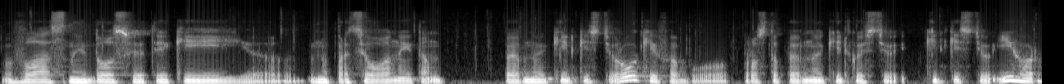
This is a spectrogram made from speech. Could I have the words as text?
власний досвід, який е, напрацьований там певною кількістю років або просто певною кількістю, кількістю ігор.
